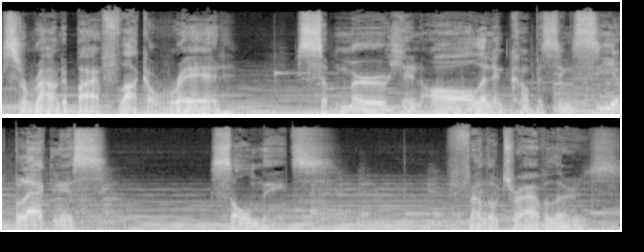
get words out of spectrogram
surrounded by a flock of red, submerged in all an encompassing sea of blackness. Soulmates, fellow travelers,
